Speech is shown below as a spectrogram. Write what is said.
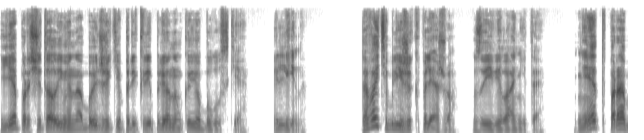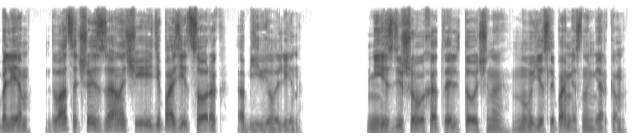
Я прочитал имя на бейджике, прикрепленном к ее блузке. Лин. «Давайте ближе к пляжу», — заявила Анита. «Нет проблем. 26 за ночь и депозит 40», — объявила Лин. «Не из дешевых отель, точно. Ну, если по местным меркам.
